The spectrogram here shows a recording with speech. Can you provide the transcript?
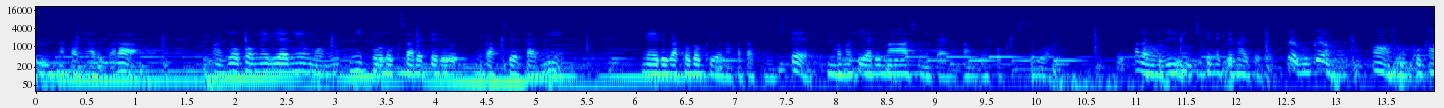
うん中にあるから、まあ、情報メディア入門に登録されてる学生さんにメールが届くような形にして、うん。この日やりますみたいな感じで告知するわ。まだ日にち決めてないけど。そしたら僕らも告知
